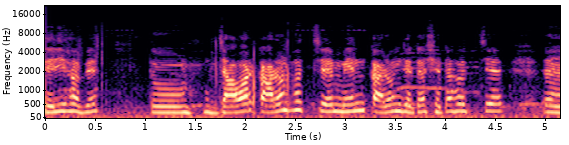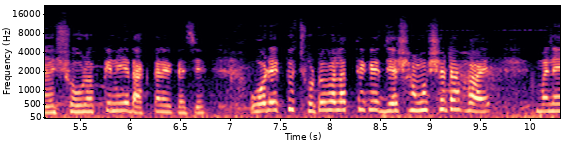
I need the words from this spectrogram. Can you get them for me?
দেরি হবে। তো যাওয়ার কারণ হচ্ছে মেন কারণ যেটা, সেটা হচ্ছে সৌরভকে নিয়ে ডাক্তারের কাছে। ওর একটু ছোটোবেলার থেকে যে সমস্যাটা হয় মানে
